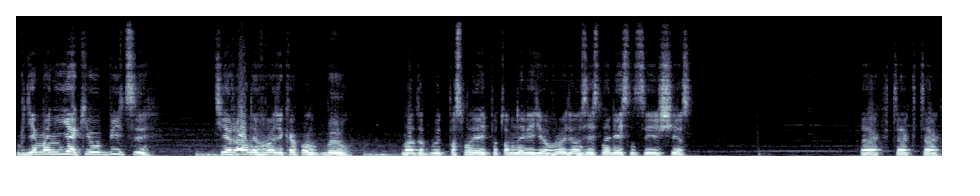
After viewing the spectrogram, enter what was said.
Где маньяки, убийцы, тираны вроде как он был. Надо будет посмотреть потом на видео, вроде он здесь на лестнице исчез. Так, так, так.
